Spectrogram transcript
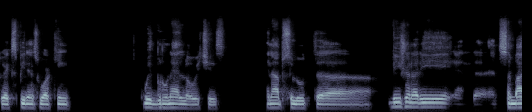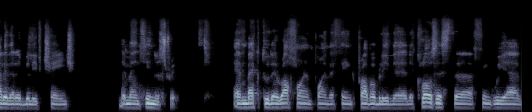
to experience working with Brunello, which is an absolute uh, visionary and, uh, and, somebody that I believe changed the men's industry. And back to the Ralph Lauren point, I think probably the the closest uh, thing we have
